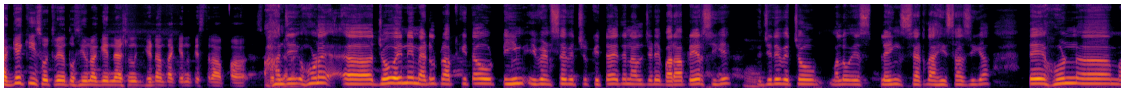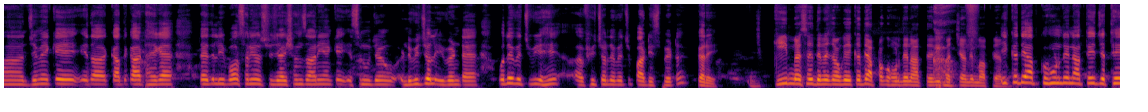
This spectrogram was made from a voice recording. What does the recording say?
ਅੱਗੇ ਕੀ ਸੋਚ ਰਹੇ ਹੋ ਤੁਸੀਂ ਹੁਣ ਅੱਗੇ ਨੈਸ਼ਨਲ ਖੇਡਾਂ ਤੱਕ ਇਹਨੂੰ ਕਿਸ ਤਰ੍ਹਾਂ ਆਪਾਂ ਹਾਂਜੀ? ਹੁਣ ਜੋ ਇਹਨੇ ਮੈਡਲ ਪ੍ਰਾਪਤ ਕੀਤਾ ਉਹ ਟੀਮ ਇਵੈਂਟਸ ਦੇ ਵਿੱਚ ਕੀਤਾ ਇਹਦੇ ਨਾਲ ਜਿਹੜੇ 12 ਪਲੇਅਰ ਸੀਗੇ। ਜਿਹਦੇ ਵਿੱਚੋਂ ਮਤਲਬ ਇਸ ਪਲੇਇੰਗ ਸੈੱਟ ਦਾ ਹਿੱਸਾ ਸੀਗਾ ਤੇ ਹੁਣ ਜਿਵੇਂ ਕਿ ਇਹਦਾ ਕੱਦ ਕਾਠ ਹੈਗਾ ਤੇ ਇਹਦੇ ਲਈ ਬਹੁਤ ਸਾਰੀਆਂ ਸੁਜੈਸ਼ਨਸ ਆ ਰਹੀਆਂ ਕਿ ਇਸ ਨੂੰ ਜੋ ਇੰਡੀਵਿਜੂਅਲ ਇਵੈਂਟ ਹੈ ਉਹਦੇ ਵਿੱਚ ਵੀ ਇਹ ਫਿਊਚਰ ਦੇ ਵਿੱਚ ਪਾਰਟਿਸਿਪੇਟ ਕਰੇ ਕੀ ਮੈਸੇਜ ਦੇਣਾ ਚਾਹੋਗੇ ਇੱਕ ਅਧਿਆਪਕ ਹੋਣ ਦੇ ਨਾਤੇ ਵੀ ਬੱਚਿਆਂ ਦੇ ਮਾਪਿਆਂ ਨੂੰ? ਇੱਕ ਅਧਿਆਪਕ ਹੋਣ ਦੇ ਨਾਤੇ ਜਿੱਥੇ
